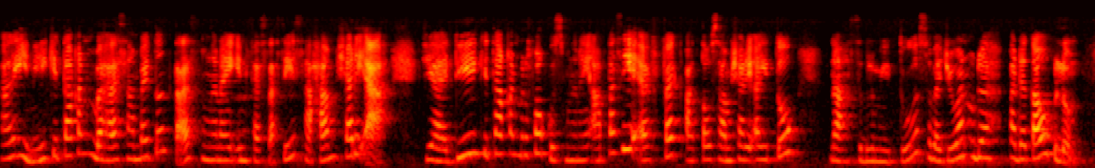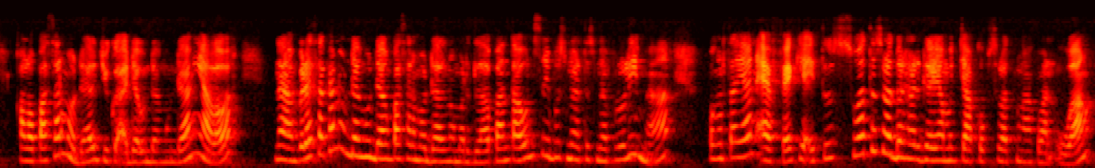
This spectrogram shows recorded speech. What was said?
kali ini kita akan membahas sampai tuntas mengenai investasi saham syariah. Jadi kita akan berfokus mengenai apa sih efek atau saham syariah itu. Nah sebelum itu Sobat Juan udah pada tahu belum? Kalau pasar modal juga ada undang-undangnya loh. Nah, berdasarkan Undang-Undang Pasar Modal Nomor 8 Tahun 1995, pengertian efek yaitu suatu surat berharga yang mencakup surat pengakuan uang,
